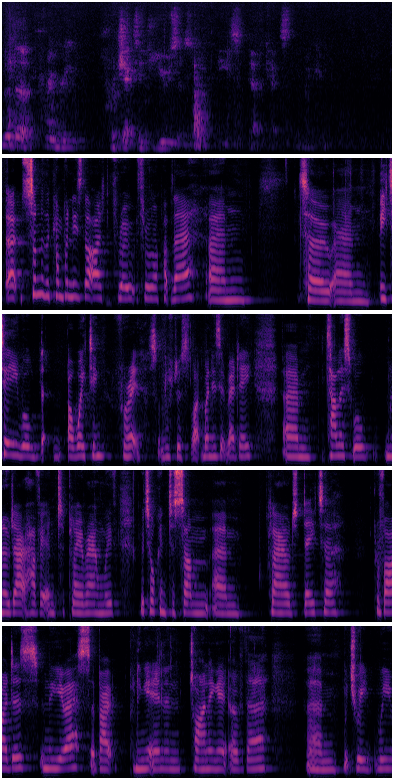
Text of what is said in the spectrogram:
Who are the primary projected users of these dev kits that you're making? Uh, some of the companies that I throw, threw up up there, um, so um, BT will are waiting for it, sort of just like when is it ready. Um, Thales will no doubt have it and to play around with. We're talking to some um, cloud data providers in the US about putting it in and trialing it over there. um, which we, we,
